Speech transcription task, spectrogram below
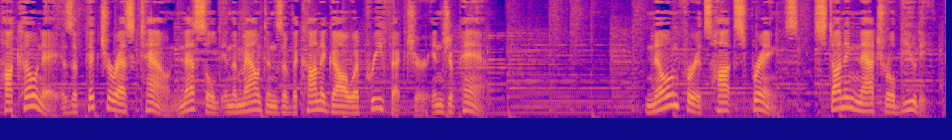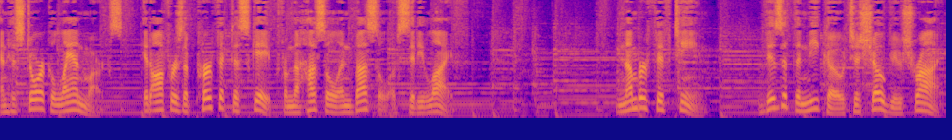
Hakone is a picturesque town nestled in the mountains of the Kanagawa Prefecture in Japan. Known for its hot springs, stunning natural beauty, and historical landmarks, it offers a perfect escape from the hustle and bustle of city life. Number 15. Visit the Nikko Toshogu Shrine.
